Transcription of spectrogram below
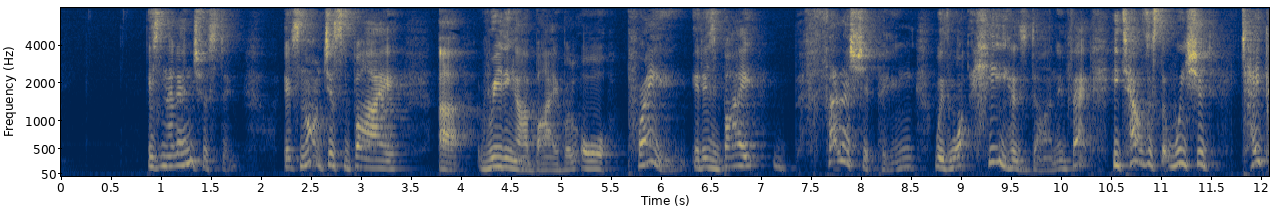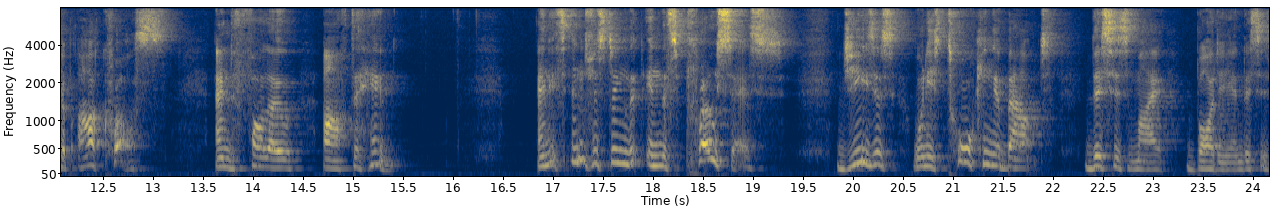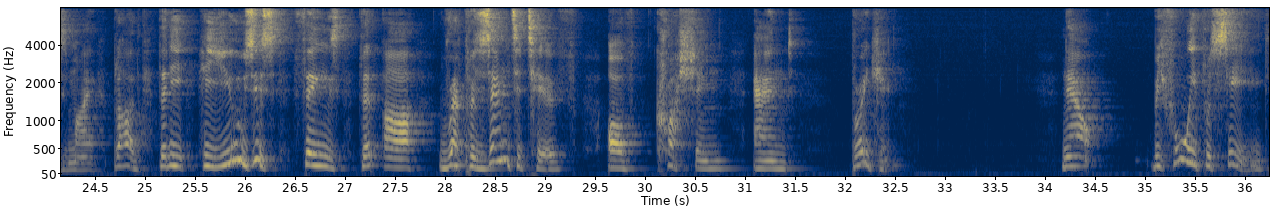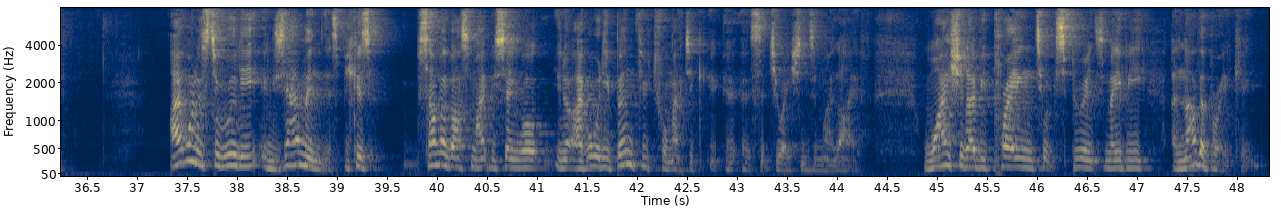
Isn't that interesting? It's not just by uh, reading our Bible or praying. It is by fellowshipping with what He has done. In fact, He tells us that we should take up our cross and follow after Him. And it's interesting that in this process, Jesus, when he's talking about this is my body and this is my blood, that he, he uses things that are representative of crushing and breaking. Now, before we proceed, I want us to really examine this because some of us might be saying, well, you know, I've already been through traumatic uh, uh, situations in my life. Why should I be praying to experience maybe another breaking?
